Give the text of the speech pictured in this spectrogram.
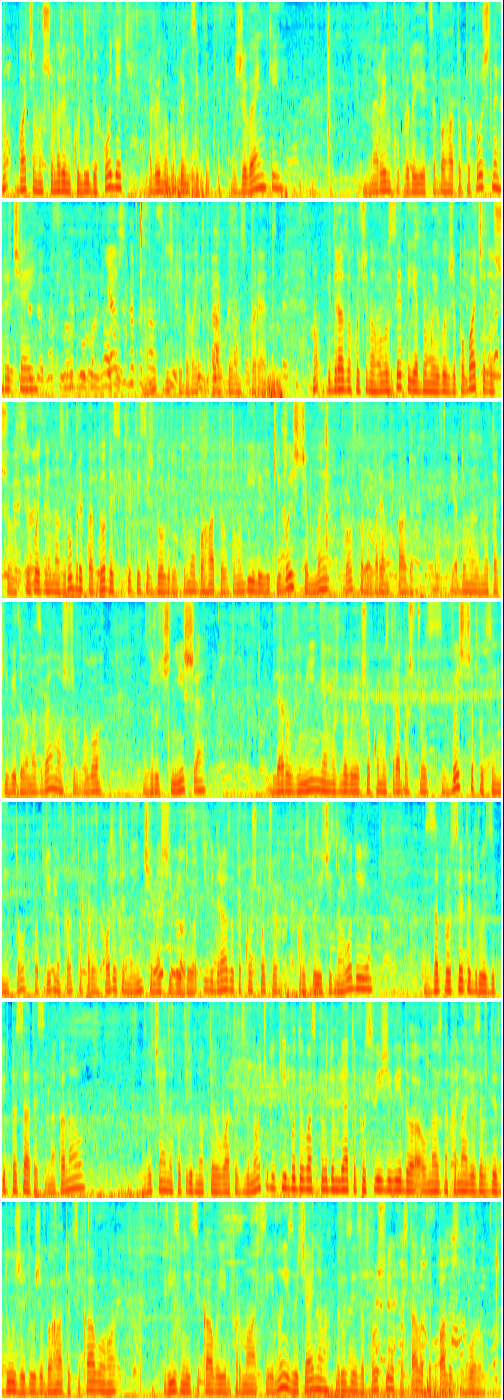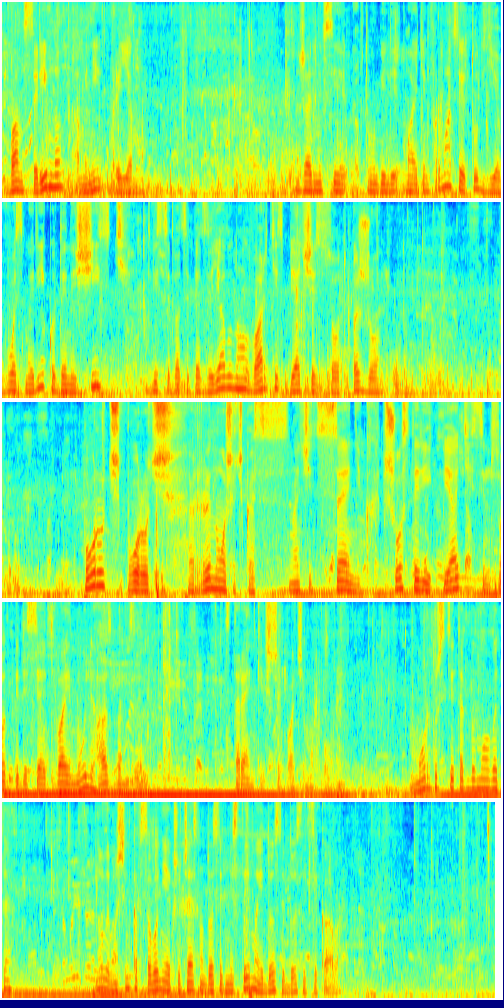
Ну, бачимо, що на ринку люди ходять. Ринок, в принципі, живенький. На ринку продається багато поточних речей. А ми трішки давайте порухаємось вперед. Ну, відразу хочу наголосити, я думаю, ви вже побачили, що сьогодні в нас рубрика до 10 тисяч доларів, тому багато автомобілів, які вище, ми просто не беремо в кадр. Я думаю, ми так і відео назвемо, щоб було зручніше для розуміння. Можливо, якщо комусь треба щось вище по ціні, то потрібно просто переходити на інші наші відео. І відразу також хочу, користуючись нагодою, запросити друзі, підписатися на канал. Звичайно, потрібно активувати дзвіночок, який буде вас повідомляти про свіжі відео. А у нас на каналі завжди дуже-дуже багато цікавого, різної цікавої інформації. Ну і звичайно, друзі, запрошую поставити палець вгору. Вам все рівно, а мені приємно. Жаль, не всі автомобілі мають інформацію. Тут є 8 рік, 1,6, 225 заявленого, вартість 5600 Peugeot. Поруч, поруч, Реношечка, значить Сенік, 6 рік, 5750, 2,0, газ, бензин. Старенький ще бачимо по мордочці, так би мовити. Ну, але машинка в салоні, якщо чесно, досить містима і досить-досить цікава.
